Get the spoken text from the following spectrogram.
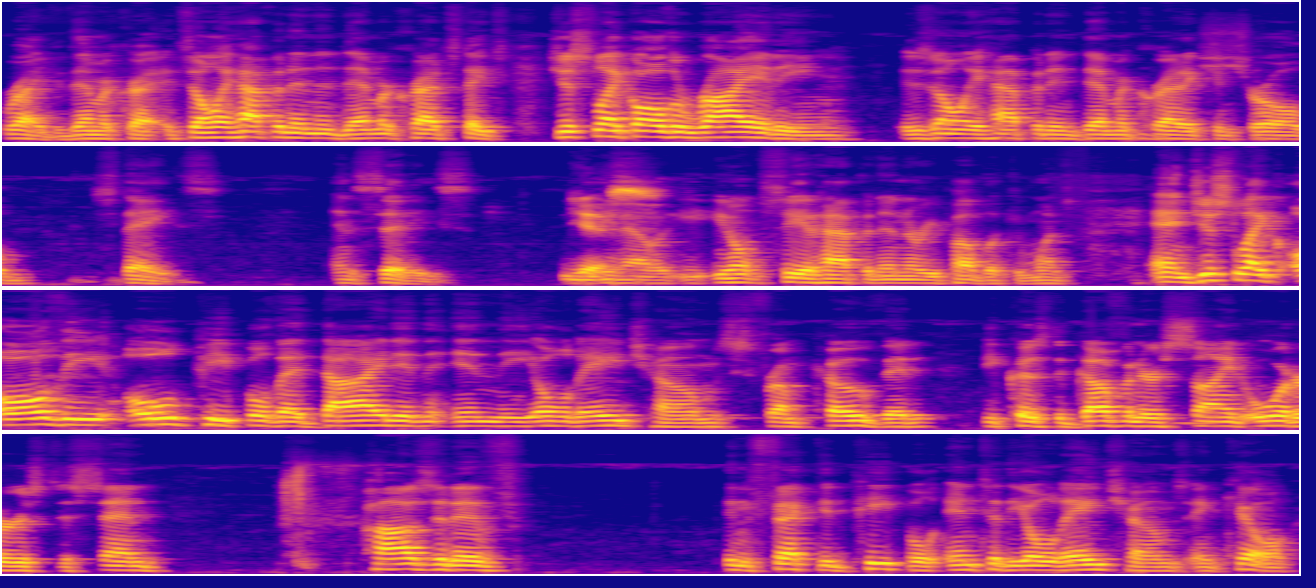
right? The Democrat. It's only happened in the Democrat states, just like all the rioting is only happening in Democratic-controlled states and cities. Yes. You know, you you don't see it happen in the Republican ones. And just like all the old people that died in in the old age homes from COVID because the governor signed orders to send positive infected people into the old age homes and kill.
